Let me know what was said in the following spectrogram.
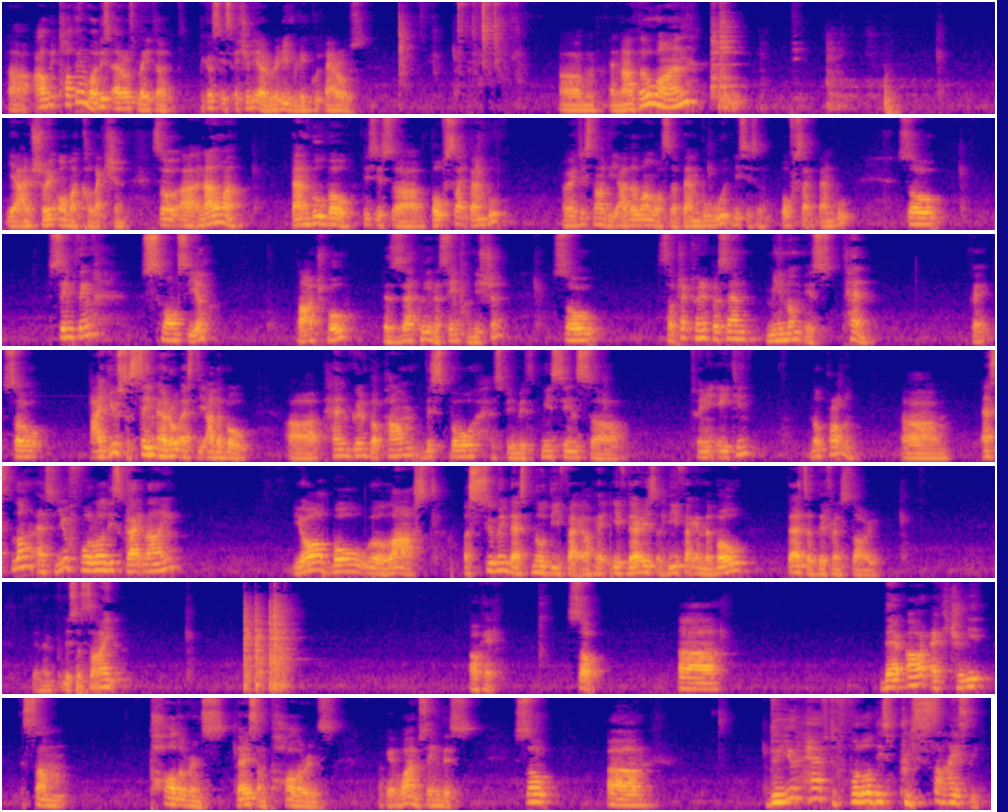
Uh, I'll be talking about these arrows later, because it's actually a really, really good arrows. Um, another one, yeah, I'm showing all my collection. So uh, another one, bamboo bow. This is uh, both side bamboo. Just now the other one was a bamboo wood. This is a both side bamboo. So same thing, small siyah. large bow, exactly in the same condition. So subtract 20%, minimum is 10. Okay, so I use the same arrow as the other bow. Uh, 10 gram per pound, this bow has been with me since uh, 2018. No problem. Um, as long as you follow this guideline, your bow will last, assuming there's no defect, okay? If there is a defect in the bowl, that's a different story. Then I put this aside. Okay, so uh, there are actually some tolerance. There is some tolerance. Okay, why I'm saying this? So, um, do you have to follow this precisely?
